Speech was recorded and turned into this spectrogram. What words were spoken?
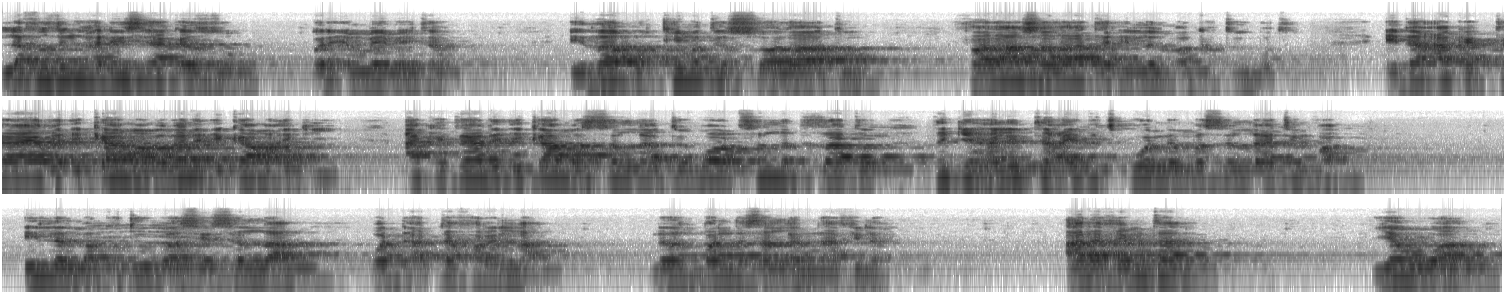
Lafazin hadisi haka zo. Bari in maimaita. Idza uqimatis salatu fala salata illa al-maktubatu idan aka tayar da ikama magana ikama ake aka tayar da ikamar sallah to ba sallar da zata take halitta a ita cikin wannan masallacin fa illa al-maktuba sai sallah wadda ta ana fahimta? Yawa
